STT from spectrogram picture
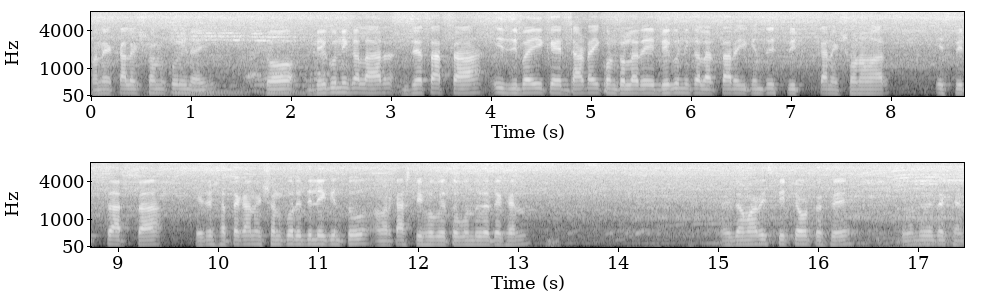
মানে কালেকশন করি নাই। তো বেগুনি কালার যে তারটা ইজি বাইকের ডাটাই কন্ট্রোলারে বেগুনি কালার তারই কিন্তু স্পিড কানেকশন আমার। স্পিড তারটা, এটার সাথে কানেকশন করে দিলে কিন্তু আমার কাজটি হবে। তো বন্ধুরা দেখেন, এই যে আমার স্পিডটা উঠতেছে। তো বন্ধুরা দেখেন,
